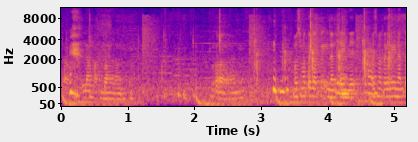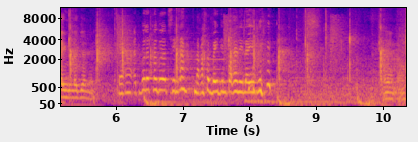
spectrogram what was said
Tapos ilang hakbang lang. Ano. mas matagal ka inantay nila, mas matagal inantay nila dyan eh. Kaya, at gulat na gulat sila, nakasabay din pa kanila yun. Ayan oh.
